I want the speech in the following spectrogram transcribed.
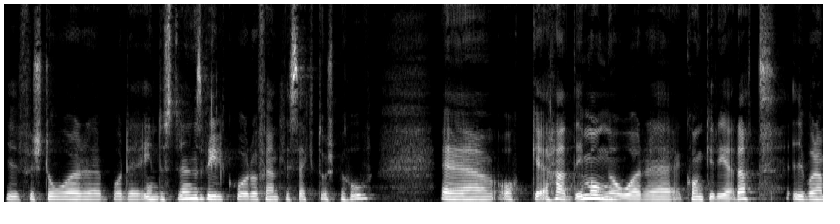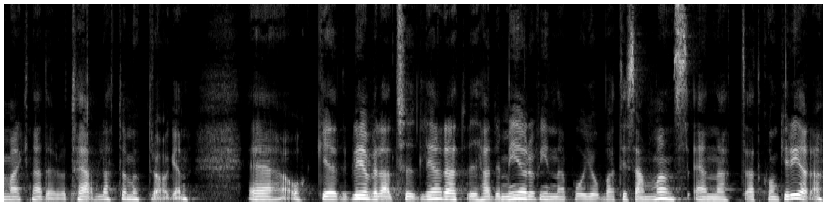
Vi förstår både industrins villkor och offentlig sektors behov. Eh, och hade i många år eh, konkurrerat i våra marknader och tävlat om uppdragen. Eh, och det blev väl allt tydligare att vi hade mer att vinna på att jobba tillsammans än att, att konkurrera.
